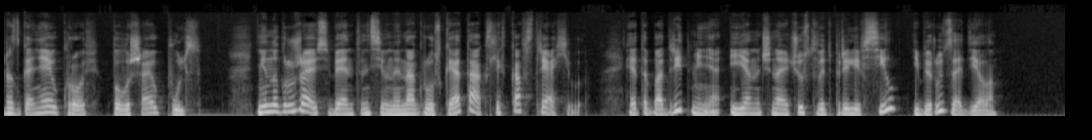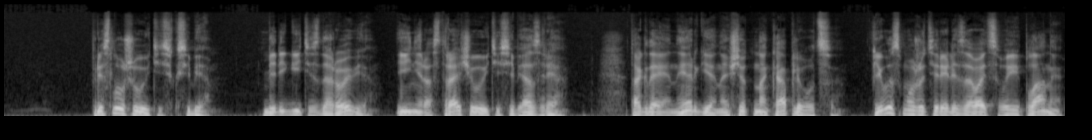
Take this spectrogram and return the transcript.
разгоняю кровь, повышаю пульс – не нагружаю себя интенсивной нагрузкой, а так, слегка встряхиваю. Это бодрит меня, и я начинаю чувствовать прилив сил и берусь за дело. Прислушивайтесь к себе. Берегите здоровье и не растрачивайте себя зря. Тогда энергия начнет накапливаться, и вы сможете реализовать свои планы,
